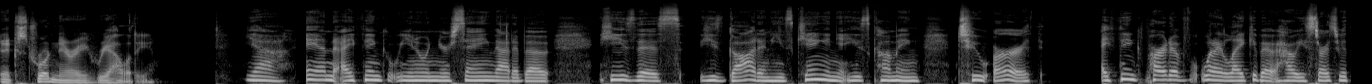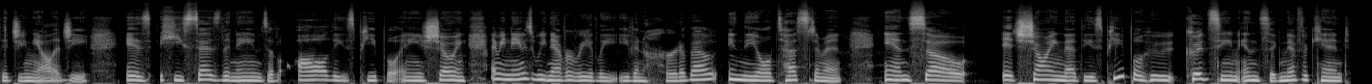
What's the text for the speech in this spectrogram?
extraordinary reality. Yeah. And I think, you know, when you're saying that about he's this, he's God and he's king, and yet he's coming to earth. I think part of what I like about how he starts with the genealogy is he says the names of all these people and he's showing, I mean, names we never really even heard about in the Old Testament. And so it's showing that these people who could seem insignificant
